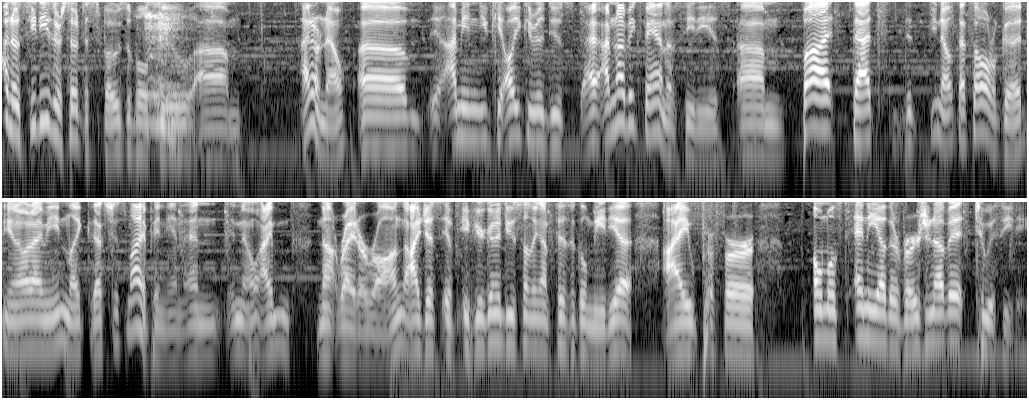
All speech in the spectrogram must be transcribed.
I know CDs are so disposable too. Um, I don't know. Um, I mean, you can all you can really do is I, I'm not a big fan of CDs, um, but that's you know that's all good. You know what I mean? Like that's just my opinion, and you know I'm not right or wrong. I just if if you're gonna do something on physical media, I prefer almost any other version of it to a CD.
